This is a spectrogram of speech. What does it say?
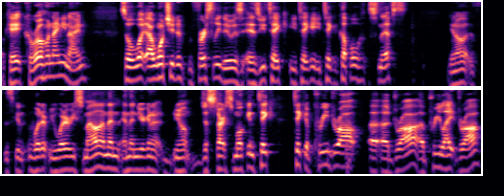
Okay, Corojo 99. So what I want you to firstly do is is you take you take it you take a couple sniffs. You know, it's, it's gonna whatever whatever you smell, and then and then you're gonna you know just start smoking. Take take a pre-draw a, a draw a pre-light draw,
